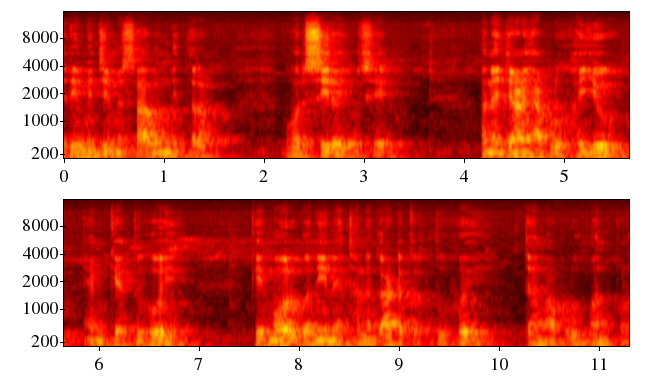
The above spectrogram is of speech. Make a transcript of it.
રીમઝીમ સાવનની તરફ વરસી રહ્યો છે. અને જાણે આપણું હૈયું એમ કહેતું હોય કે મોર બનીને થનગાટ કરતું હોય તેમ આપણું મન પણ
